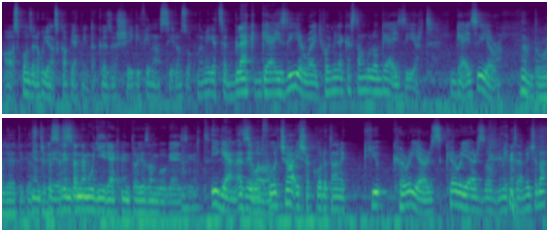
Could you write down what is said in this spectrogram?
A szponzorok ugyanazt kapják, mint a közösségi finanszírozók. Na még egyszer Black Geyser, vagy hogy mondják ezt angolul a Geysert? Geyser? Nem tudom, hogy ejtik ezt. Igen, a csak ezt szerintem nem úgy írják, mint ahogy az angol gejzírt. Igen, ezért Szóval- volt furcsa, és akkor utána még Q- Couriers, Couriers of mit, micsoda.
